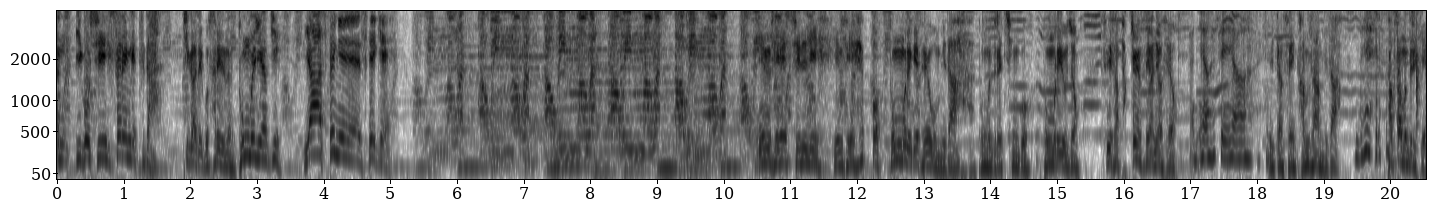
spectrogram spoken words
사는 이곳이 세렝게티다. 피가 되고 살이 되는 동물 이야기. 야생의 세계. 인생의 진리, 인생의 해법, 동물에게 배워봅니다. 동물들의 친구, 동물의 요정. 수의사 박정현 선생님 안녕하세요. 안녕하세요. 일단 선생님 감사합니다. 네. 박수 한번 드릴게요.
